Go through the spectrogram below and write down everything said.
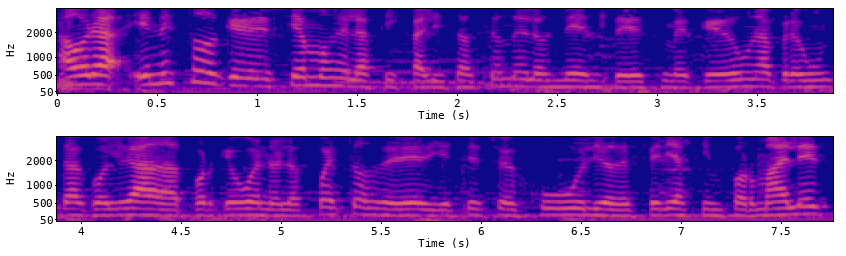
Ahora, en esto que decíamos de la fiscalización de los lentes, me quedó una pregunta colgada, porque bueno, los puestos de 18 de julio, de ferias informales...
